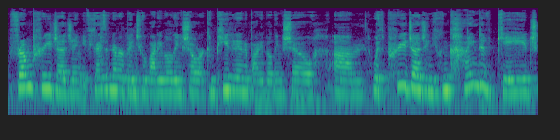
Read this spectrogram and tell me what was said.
from prejudging, if you guys have never been to a bodybuilding show or competed in a bodybuilding show, um, with prejudging, you can kind of gauge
